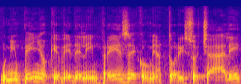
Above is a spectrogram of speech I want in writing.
un impegno che vede le imprese come attori sociali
